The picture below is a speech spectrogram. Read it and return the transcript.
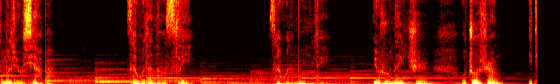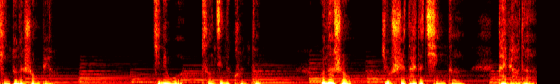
那么留下吧，在我的脑子里，在我的梦里，犹如那一只我桌上已停顿的手表，纪念我曾经的困顿。我那首旧时代的情歌，代表的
